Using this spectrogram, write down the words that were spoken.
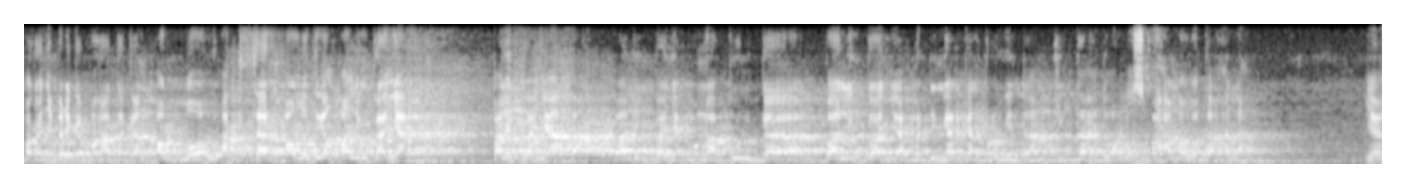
Makanya mereka mengatakan Allahu Akbar, Allah itu yang paling banyak. Paling banyak apa? Paling banyak mengabulkan, paling banyak mendengarkan permintaan kita itu Allah Subhanahu wa taala. Ya.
